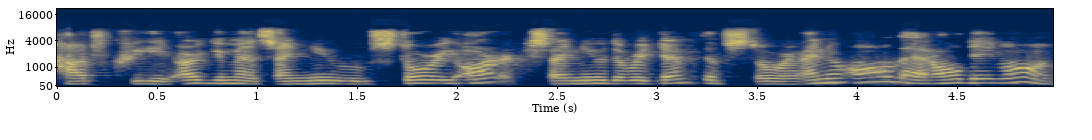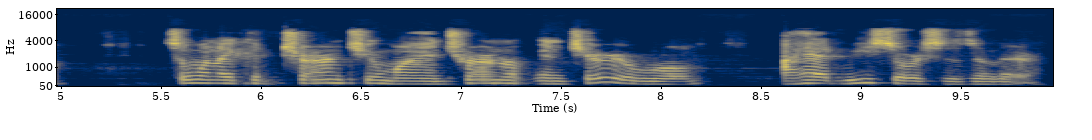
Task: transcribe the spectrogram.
how to create arguments. I knew story arcs. I knew the redemptive story. I knew all that all day long. So when I could turn to my internal interior world, I had resources in there.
